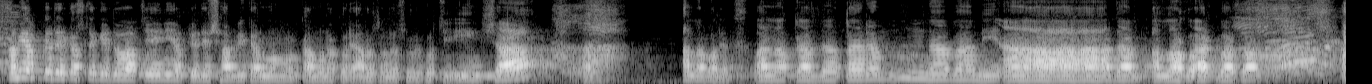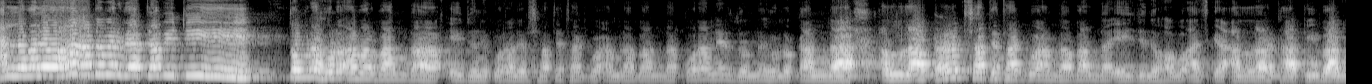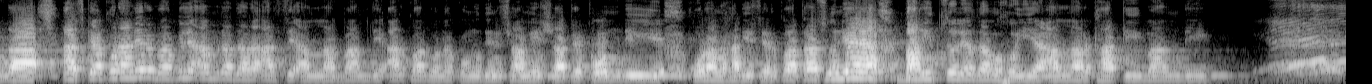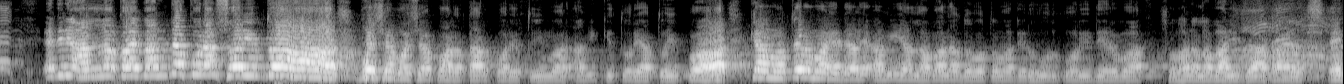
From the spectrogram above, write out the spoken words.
আমি আপনাদের কাছ থেকে দোয়া চেয়ে নিয়ে আপনাদের সার্বিক আর মঙ্গল কামনা করে আলোচনা শুরু করছি। ইনশা আল্লাহ। আল্লাহ বলেন ওয়ালাকাদ কারামনা বানি আদম আল্লাহু আকবার। আল্লাহ বলে আদমের বেটা বিটি তোমরা হলো আমার বান্দা। এই জন্য কোরআনের সাথে থাকব আমরা বান্দা। কোরআনের জন্য হলো কান্দা। আল্লাহ সাথে থাকব আমরা বান্দা। এই জন্য হব আজকে আল্লাহর খাঁটি বান্দা। আজকে কোরআনের মাহফিলে আমরা যারা আসছি আল্লাহর বান্দি, আর করব না কোনোদিন স্বামীর সাথে ফোন দিয়ে কোরআন হাদিসের কথা শুনে বাড়ি চলে যাব হইয়া আল্লাহর খাঁটি বান্দি। এদিন আল্লাহ কয়, বান্দা, কোরআন শরীফ ধর। বসে বসে পড়, তারপরে তুই মর, আমি কি তোর এতই পর? কেমতের ময়দানে আমি আল্লাহ বানা দেবো, তোমাদের হুর পরিদের বর সোহান আল্লাহ বাড়ি যা পায়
